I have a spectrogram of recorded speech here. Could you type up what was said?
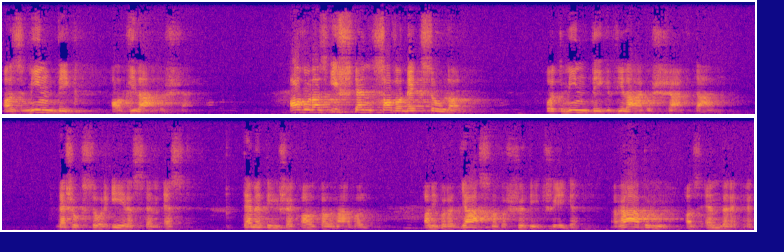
az mindig a világosság. Ahol az Isten szava megszólal, ott mindig világosság támad. De sokszor éreztem ezt temetések alkalmával, amikor a gyásznak a sötétsége ráborul az emberekre,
